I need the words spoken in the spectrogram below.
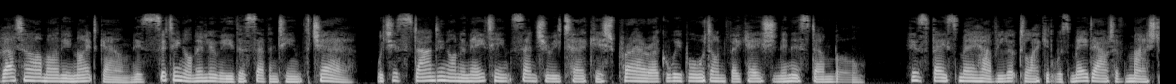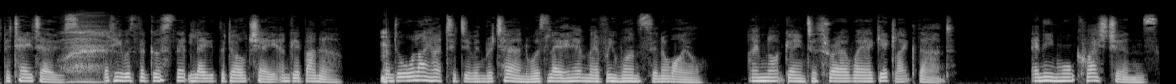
That Armani nightgown is sitting on a Louis XVII chair, which is standing on an 18th century Turkish prayer rug we bought on vacation in Istanbul. His face may have looked like it was made out of mashed potatoes, but he was the goose that laid the Dolce and Gabbana. And all I had to do in return was lay him every once in a while. I'm not going to throw away a gig like that. Any more questions?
